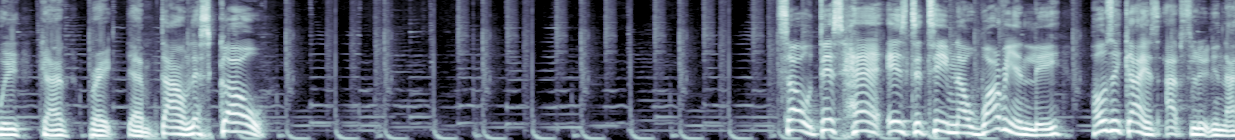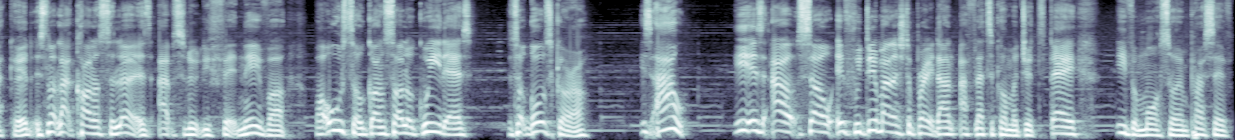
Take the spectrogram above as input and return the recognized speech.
we can break them down. Let's go. So this here is the team. Now, worryingly, Jose Gaya is absolutely knackered. It's not like Carlos Soler is absolutely fit neither. But also Gonzalo Guedes, the top goalscorer, is out. He is out. So if we do manage to break down Atletico Madrid today, even more so impressive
